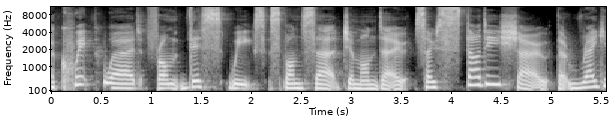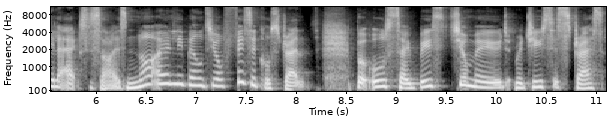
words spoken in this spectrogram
A quick word from this week's sponsor, Gymondo. So, studies show that regular exercise not only builds your physical strength, but also boosts your mood, reduces stress,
